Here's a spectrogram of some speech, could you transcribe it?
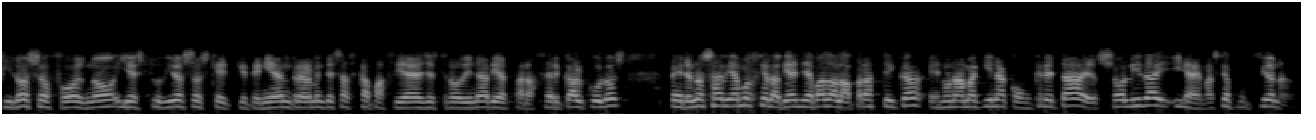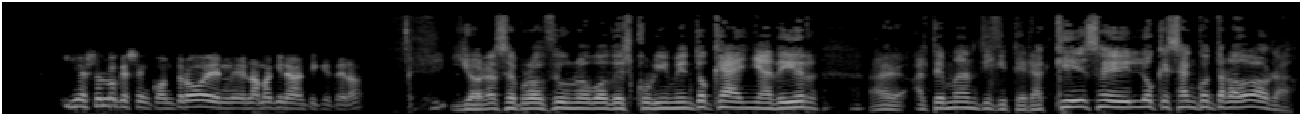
filósofos ¿no? y estudiosos que, tenían realmente esas capacidades extraordinarias para hacer cálculos, pero no sabíamos que lo habían llevado a la práctica en una máquina concreta, eh, sólida y, además que funciona y eso es lo que se encontró en, la máquina antiquitera. Y ahora se produce un nuevo descubrimiento que añadir eh, al tema antiquitera. ¿Qué es eh, lo que se ha encontrado ahora?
